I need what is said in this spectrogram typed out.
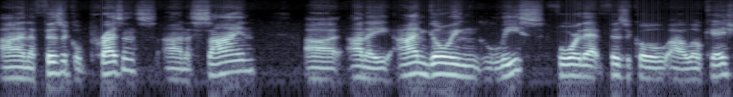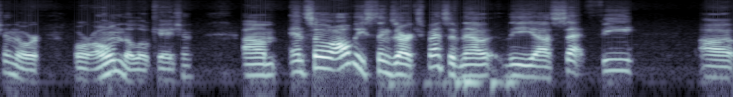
on a physical presence, on a sign, uh, on a ongoing lease for that physical uh, location or or own the location. Um, and so all these things are expensive. Now, the uh, set fee uh,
